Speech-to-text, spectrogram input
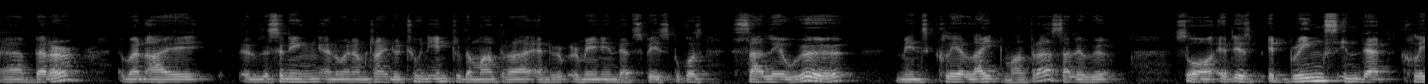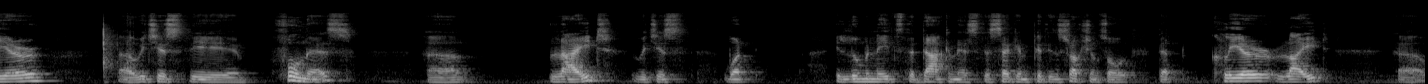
uh, better. When I uh, listening and when I'm trying to tune into the mantra and remain in that space because Salewe means clear light mantra, Salewe so it is it brings in that clear, uh, which is the fullness, uh, light, which is what illuminates the darkness, the second pith instruction. So that clear light uh,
